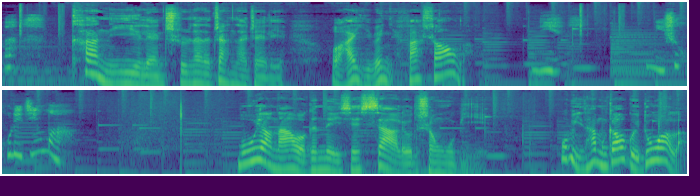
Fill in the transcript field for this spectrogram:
啊！看你一脸痴呆的站在这里，我还以为你发烧了。你，你是狐狸精吗？不要拿我跟那些下流的生物比，我比他们高贵多了。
